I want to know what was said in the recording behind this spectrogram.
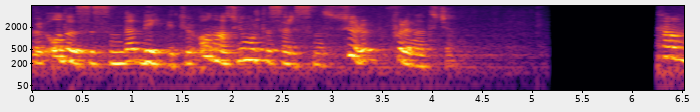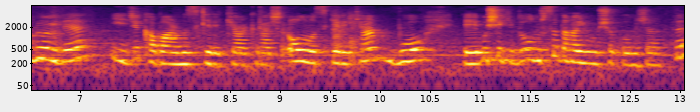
böyle oda ısısında bekletiyorum. Ondan sonra yumurta sarısını sürüp fırına atacağım. Tam böyle iyice kabarması gerekiyor arkadaşlar. Olması gereken bu. E, bu şekilde olursa daha yumuşak olacaktır.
